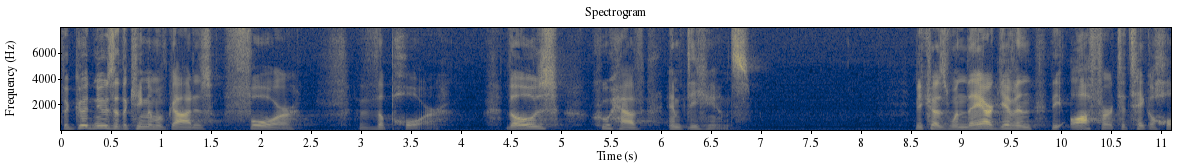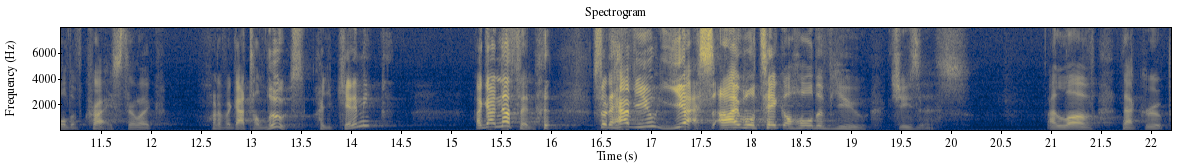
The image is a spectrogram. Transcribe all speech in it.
The good news of the kingdom of God is for the poor, those who have empty hands. Because when they are given the offer to take a hold of Christ, they're like, What have I got to lose? Are you kidding me? I got nothing. So to have you, yes, I will take a hold of you, Jesus. I love that group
